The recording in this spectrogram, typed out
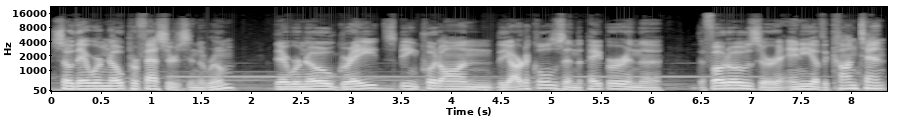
So there were no professors in the room. There were no grades being put on the articles and the paper and the, the photos or any of the content.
